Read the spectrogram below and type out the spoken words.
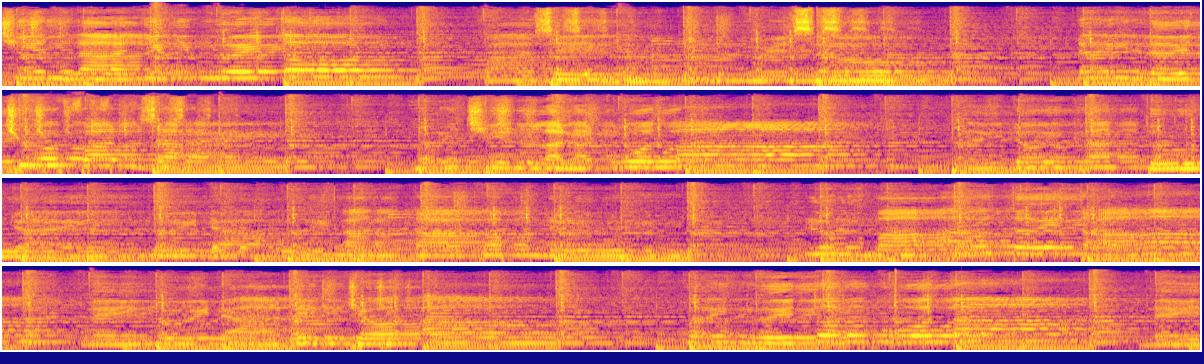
Chiên là những người tốt và dê là những người giàu. Đây lời Chúa phán dạy, hỡi chiên lành của ta ngày đôi khát tù đầy khắp nơi lúc mà áo tơi tả này người đã đến cho áo. Với người tốt của ta này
